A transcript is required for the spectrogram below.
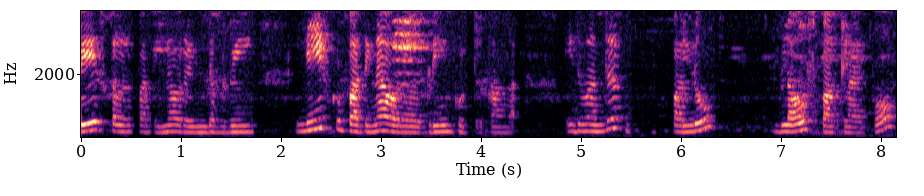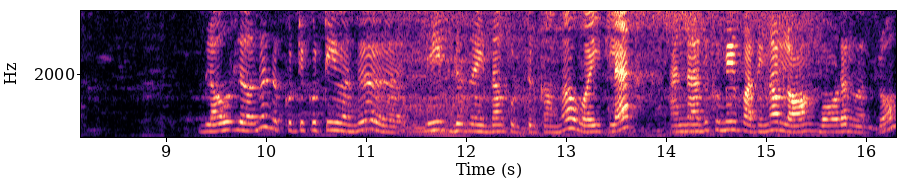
பேஸ் கலர் பார்த்தீங்கன்னா ஒரு இந்த க்ரீன் லீஃப்க்கு பார்த்தீங்கன்னா ஒரு க்ரீன் கொடுத்துருக்காங்க. இது வந்து பல்லு ப்ளவுஸ் பார்க்கலாம் இப்போது ப்ளவுஸில் வந்து அந்த குட்டி குட்டி வந்து லீஃப் டிசைன் தான் கொடுத்துருக்காங்க ஒயிட்டில் அண்ட் அதுக்குமே பார்த்திங்கன்னா லாங் பார்டர் வந்துடும்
